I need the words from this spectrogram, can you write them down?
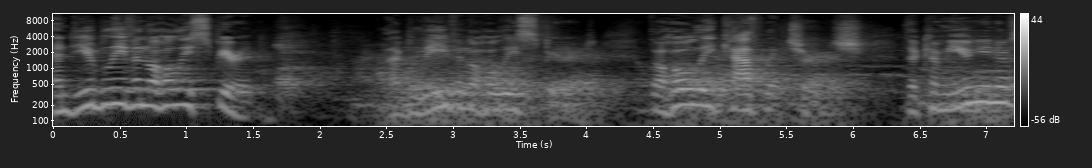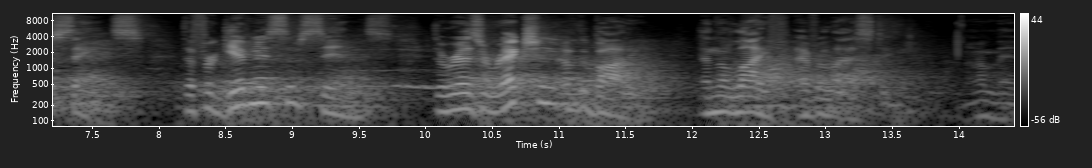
And do you believe in the Holy Spirit? I believe in the Holy Spirit, the Holy Catholic Church, the communion of saints, the forgiveness of sins, the resurrection of the body, and the life everlasting. Amen.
